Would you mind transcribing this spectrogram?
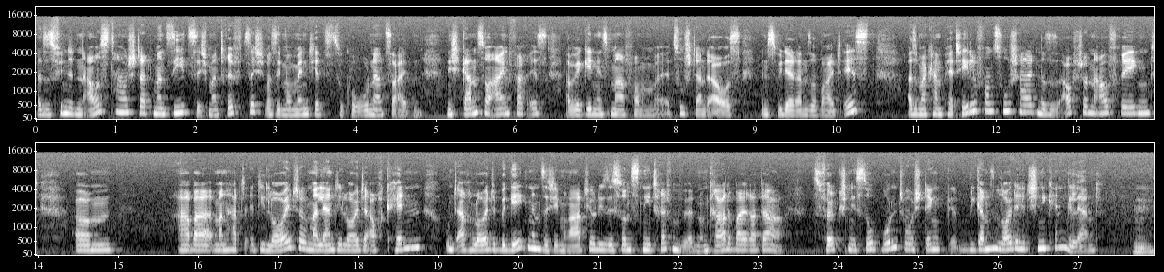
Also es findet ein Austausch statt, man sieht sich, man trifft sich, was im Moment jetzt zu Corona-Zeiten nicht ganz so einfach ist. Aber wir gehen jetzt mal vom äh, Zustand aus, wenn es wieder dann soweit ist. Also man kann per Telefon zuschalten, das ist auch schon aufregend. Ähm, aber man hat die Leute und man lernt die Leute auch kennen und auch Leute begegnen sich im Radio, die sich sonst nie treffen würden. Und gerade bei Radar. Das Völkchen ist so bunt, wo ich denke, die ganzen Leute hätte ich nie kennengelernt. Mhm.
